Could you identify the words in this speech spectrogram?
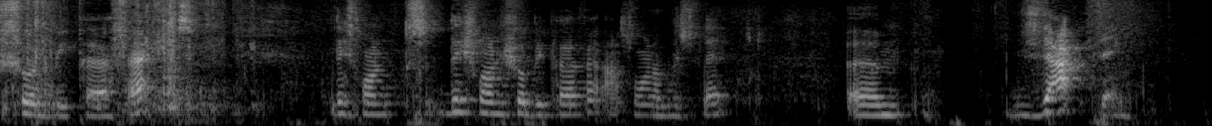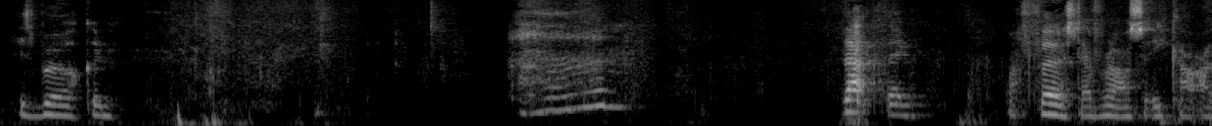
should be perfect. This one, this one should be perfect. That's one I've just fixed. Um, that thing is broken. Um, that thing. My first ever RC car. I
